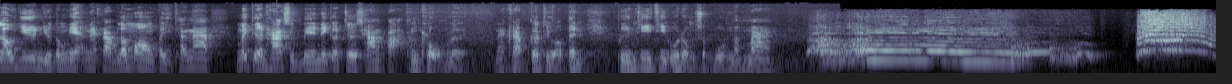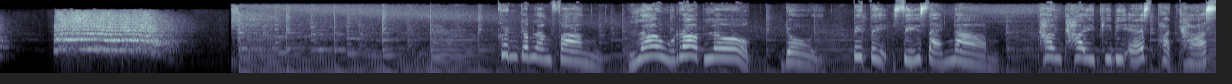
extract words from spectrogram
เรายืนอยู่ตรงนี้นะครับแล้วมองไปอีกข้างหน้าไม่เกิน 50 เมตรนี่ก็เจอช้างป่าทั้งโขลงเลยนะครับ ก็ถือว่าเป็นพื้นที่ที่อุดมสมบูรณ์มากๆคุณกำลังฟัง เล่ารอบโลก โดยปิติสีแสงนาม ทางไทย PBS Podcast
